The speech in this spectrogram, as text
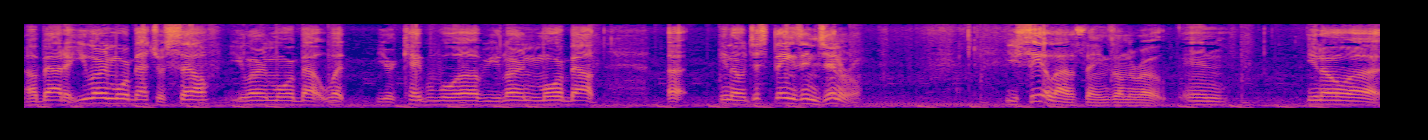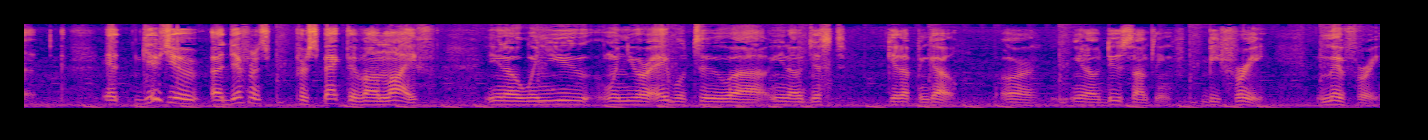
about it. You learn more about yourself. You learn more about what you're capable of you learn more about uh, you know just things in general. You see a lot of things on the road. And you know uh, it gives you a different perspective on life you know when you when you are able to uh, you know just get up and go or you know do something be free live free.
